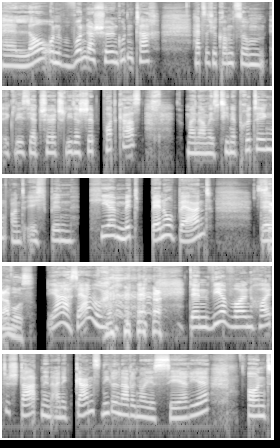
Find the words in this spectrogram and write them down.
Hallo und wunderschönen guten Tag. Herzlich willkommen zum Ecclesia Church Leadership Podcast. Mein Name ist Tine Brütting und ich bin hier mit Benno Berndt. Servus. Ja, servus. denn wir wollen heute starten in eine ganz niegelnagelneue Serie und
